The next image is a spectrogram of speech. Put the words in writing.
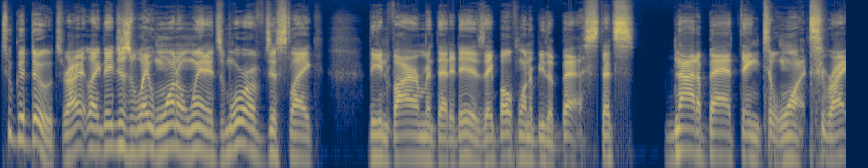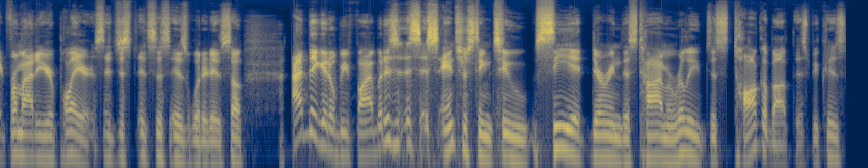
two good dudes, right? Like they just they want to win. It's more of just like the environment that it is. They both want to be the best. That's not a bad thing to want, right? From out of your players. It just it's just is what it is. So I think it'll be fine. But it's, it's it's interesting to see it during this time and really just talk about this because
